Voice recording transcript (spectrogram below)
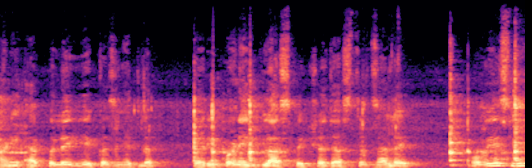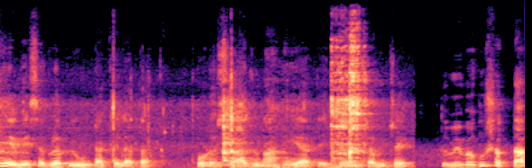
आणि ॲपलही एकच घेतलं. तरी पण एक ग्लासपेक्षा जास्तच झालं आहे ऑब्वियसली हे मी सगळं पिऊन टाकेल आता. थोडंसं अजून आहे यात एक दोन चमचे. तुम्ही बघू शकता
